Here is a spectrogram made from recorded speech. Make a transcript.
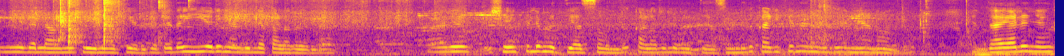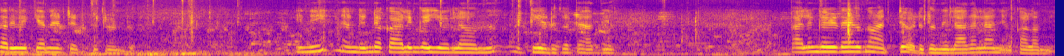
ഇനി ഇതെല്ലാം ഒന്ന് ക്ലീനാക്കി എടുക്കട്ടെ. ഇത് ഈ ഒരു ഞണ്ടിന്റെ കളർ കണ്ടോ? അത് ഷേപ്പിലും വ്യത്യാസമുണ്ട് കളറിലും വ്യത്യാസമുണ്ട്. ഇത് കഴിക്കുന്ന ഞണ്ട് തന്നെയാണോ ഉണ്ട് എന്തായാലും ഞാൻ കറി വയ്ക്കാനായിട്ട് എടുത്തിട്ടുണ്ട്. ഇനി ഞണ്ടിന്റെ കാലും കൈയും എല്ലാം ഒന്ന് വെട്ടിയെടുക്കട്ടെ ആദ്യം. കാലും കൈയുടെ അറ്റം എടുക്കുന്നില്ല. അതെല്ലാം ഞാൻ കളഞ്ഞു.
